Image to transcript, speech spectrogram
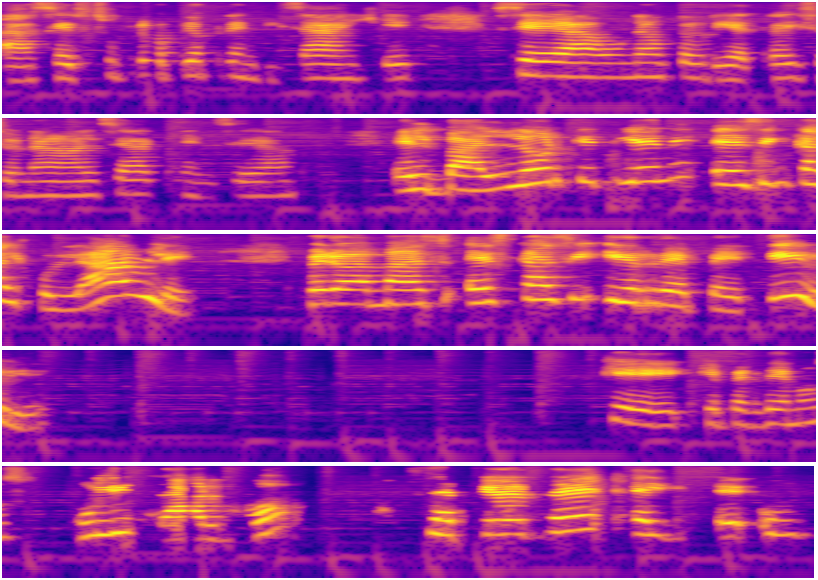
hacer su propio aprendizaje, sea una autoridad tradicional, sea quien sea. El valor que tiene es incalculable, pero además es casi irrepetible. que, que perdemos un liderazgo, se pierde el, eh, un,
